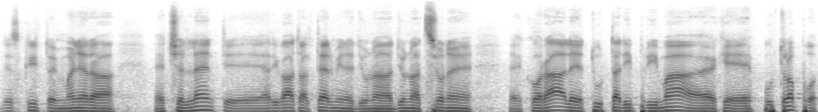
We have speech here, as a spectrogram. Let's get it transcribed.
descritto in maniera eccellente è arrivato al termine di un'azione un eh, corale tutta di prima eh, che purtroppo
